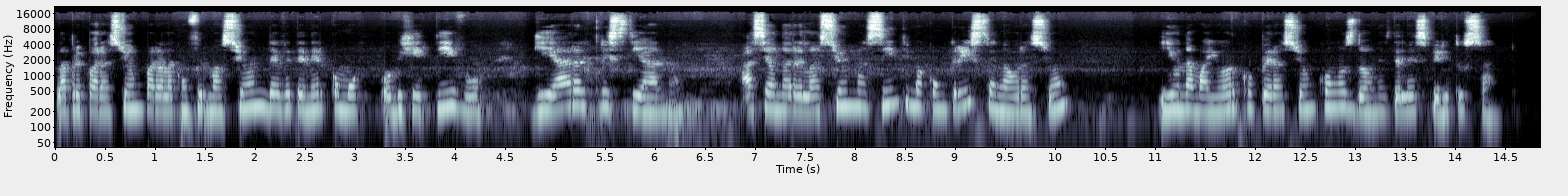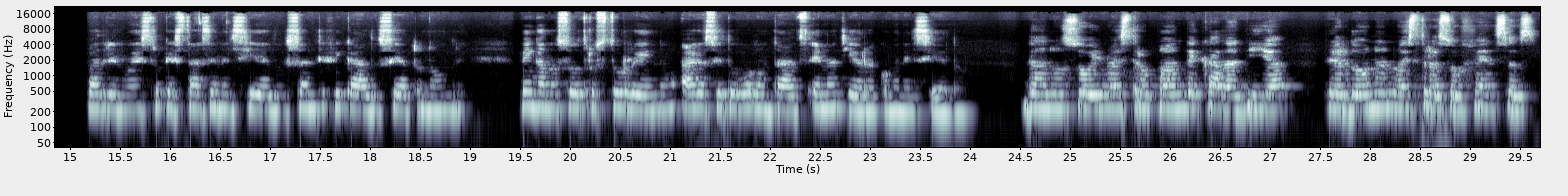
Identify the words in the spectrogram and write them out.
la preparación para la confirmación debe tener como objetivo guiar al cristiano hacia una relación más íntima con Cristo en la oración y una mayor cooperación con los dones del Espíritu Santo. Padre nuestro que estás en el cielo, santificado sea tu nombre. Venga a nosotros tu reino, hágase tu voluntad en la tierra como en el cielo. Danos hoy nuestro pan de cada día, perdona nuestras ofensas,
